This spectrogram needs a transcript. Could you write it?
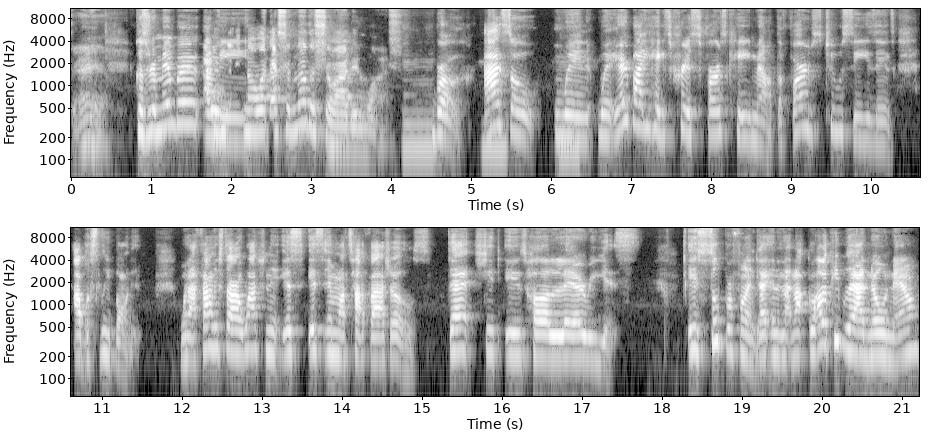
Damn. Because remember, I, I mean, you know what? That's another show I didn't watch, bro. I mm-hmm. so Mm-hmm. When when everybody hates chris first came out the first two seasons i would sleep on it. When i finally started watching it it's it's in my top five shows. That shit is hilarious. It's super fun and a lot of people that i know now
